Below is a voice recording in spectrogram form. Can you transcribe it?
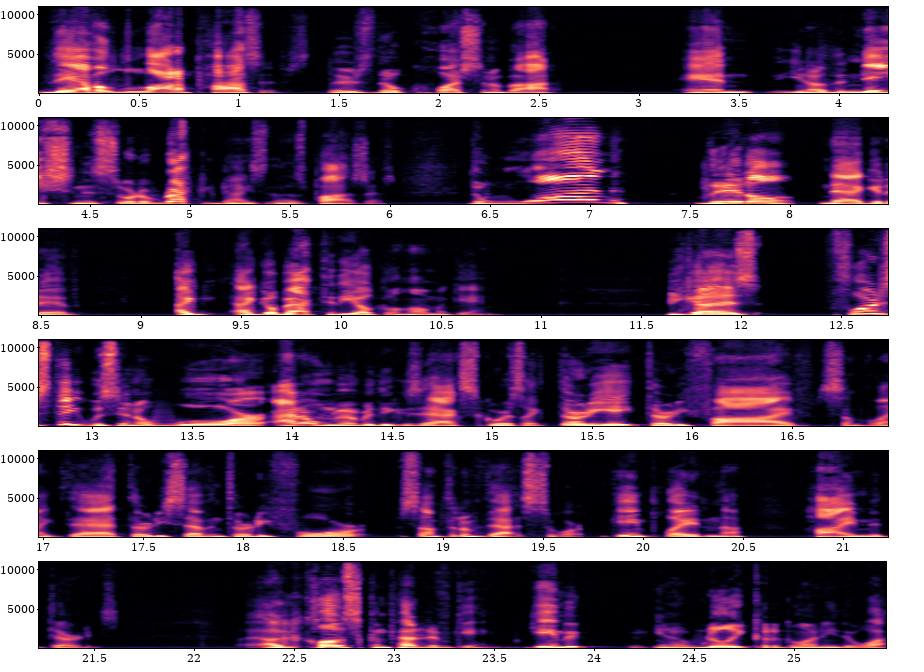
they have a lot of positives. There's no question about it. And, you know, the nation is sort of recognizing those positives. The one little negative, I, I go back to the Oklahoma game because Florida State was in a war. I don't remember the exact scores, like 38 35, something like that, 37 34, something of that sort. The game played in the high mid 30s. A close competitive game. Game that, you know, really could have gone either way.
